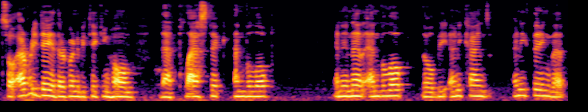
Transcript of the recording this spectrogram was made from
So every day they're going to be taking home that plastic envelope. And in that envelope, there will be any kinds, anything that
